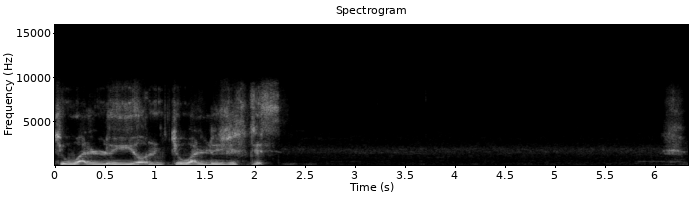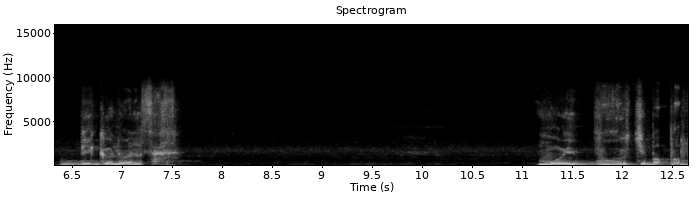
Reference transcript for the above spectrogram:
ci wàllu yoon ci wàllu justice bi gënoon sax mooy buur ci boppam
